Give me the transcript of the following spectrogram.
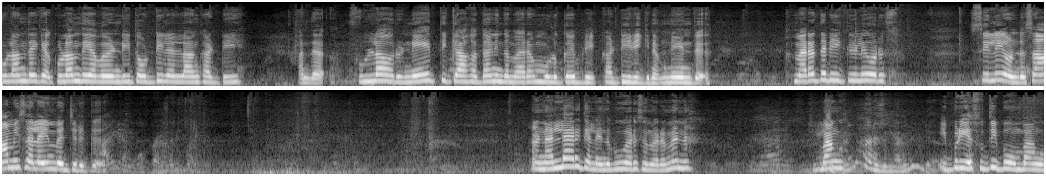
குழந்தைக குழந்தைய வேண்டி தொட்டில் எல்லாம் கட்டி அந்த ஃபுல்லாக ஒரு நேர்த்திக்காக தான் இந்த மரம் முழுக்க இப்படி கட்டியிருக்கிறோம் நேந்து. மரத்தடி கீழே ஒரு சிலை உண்டு சாமி சிலையும் வச்சிருக்கு. நல்லா இருக்குல்ல இந்த பூவரச மரம் என்ன? வாங்க. இப்படியே சுற்றி போவோம் வாங்க.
